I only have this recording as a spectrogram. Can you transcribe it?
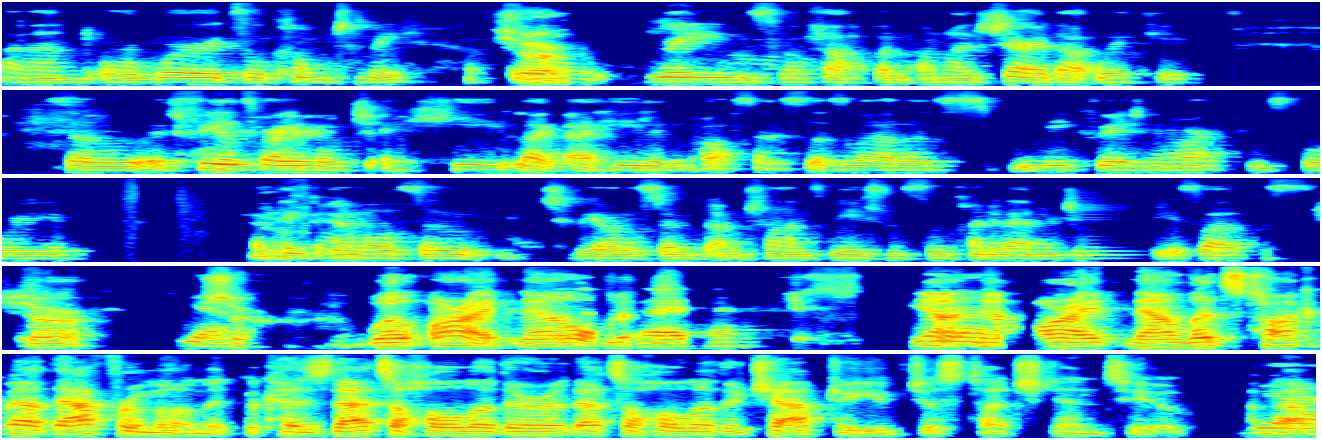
and or words will come to me sure. or dreams will happen and I'll share that with you. So it feels very much a he like a healing process as well as me creating an art piece for you. I think I'm also, to be honest, I'm, I'm transmuting some kind of energy as well. Sure. Yeah. Sure. Well, all right. Now, yeah, yeah, Now, all right, now let's talk about that for a moment because that's a whole other that's a whole other chapter you've just touched into Yeah.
